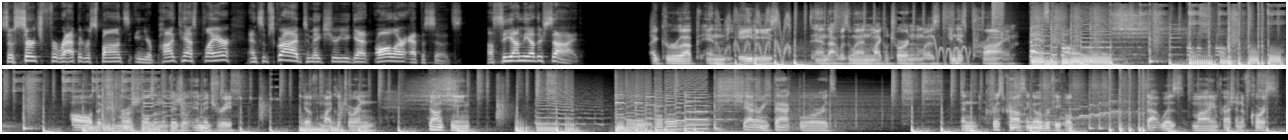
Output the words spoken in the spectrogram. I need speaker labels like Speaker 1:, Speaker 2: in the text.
Speaker 1: So search for Rapid Response in your podcast player and subscribe to make sure you get all our episodes. I'll see you on the other side.
Speaker 2: I grew up in the 80s, and that was when Michael Jordan was in his prime. Basketball. All the commercials and the visual imagery of Michael Jordan dunking, shattering backboards, and crisscrossing over people. That was my impression. Of course,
